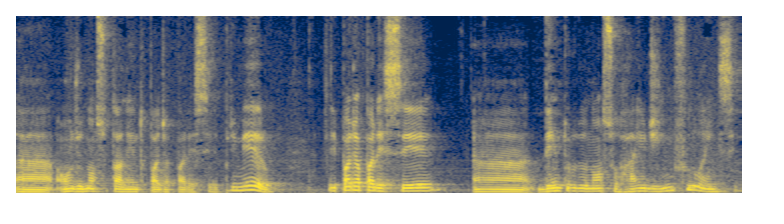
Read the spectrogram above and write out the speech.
ah, onde o nosso talento pode aparecer. Primeiro, ele pode aparecer ah, dentro do nosso raio de influência.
